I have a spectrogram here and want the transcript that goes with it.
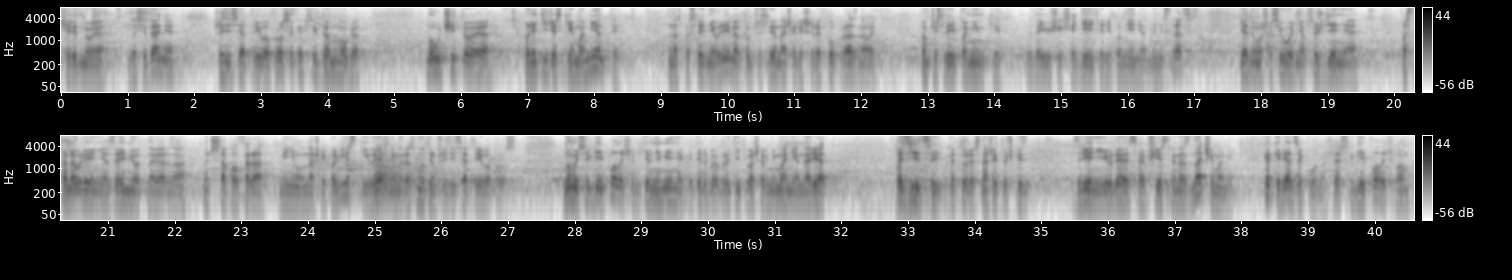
очередное заседание. 63 вопроса, как всегда, много. Но учитывая политические моменты, у нас в последнее время, в том числе, начали широко праздновать, в том числе и поминки выдающихся деятелей, по мнению администрации. Я думаю, что сегодня обсуждение постановления займет, наверное, ну, часа полтора минимум нашей повестки, и вряд ли мы рассмотрим 63 вопроса. Но мы с Сергеем Павловичем, тем не менее, хотели бы обратить ваше внимание на ряд позиций, которые с нашей точки зрения являются общественно значимыми, как и ряд законов. Сейчас Сергей Павлович вам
